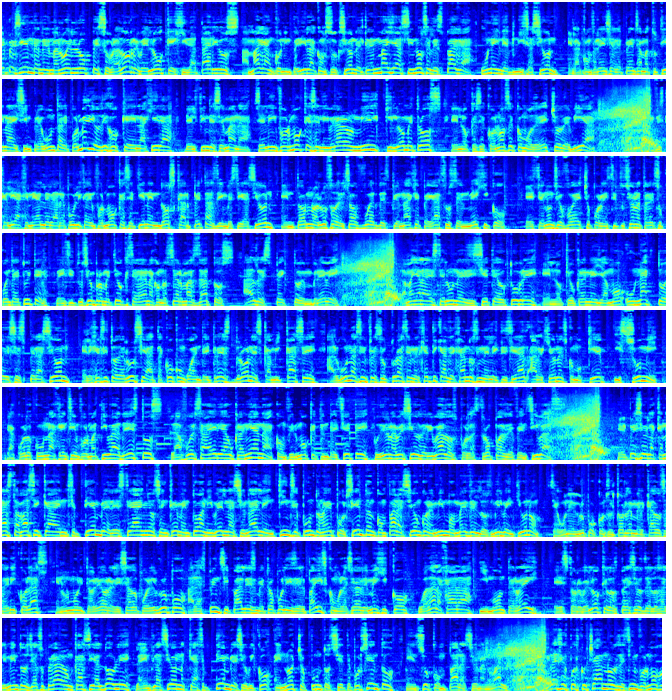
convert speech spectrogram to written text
El presidente Andrés Manuel López Obrador reveló que ejidatarios amagan con impedir la construcción del tren Maya si no se les paga una indemnización. En la conferencia de prensa matutina y sin pregunta de por medio dijo que en la gira del fin de semana se le informó que se libraron mil kilómetros en lo que se conoce como derecho de vía. La Fiscalía General de la República informó que se tienen dos carpetas de investigación en torno al uso del software de espionaje Pegasus en México. Este anuncio fue hecho por la institución a través de su cuenta de Twitter. La institución prometió que se darán a conocer más datos al respecto en breve. La mañana de este lunes 17 de octubre, en lo que Ucrania llamó un acto de desesperación, el ejército de Rusia atacó con 43 drones kamikaze algunas infraestructuras energéticas dejando sin electricidad a regiones como Kiev y Sumy. De acuerdo con una agencia informativa de estos, la Fuerza Aérea Ucraniana confirmó que 37 pudieron haber sido derribados por las tropas defensivas el precio de la canasta básica en septiembre de este año se incrementó a nivel nacional en 15.9% en comparación con el mismo mes del 2021, según el Grupo Consultor de Mercados Agrícolas, en un monitoreo realizado por el grupo a las principales metrópolis del país como la Ciudad de México, Guadalajara y Monterrey. Esto reveló que los precios de los alimentos ya superaron casi al doble la inflación que a septiembre se ubicó en 8.7% en su comparación anual. Gracias por escucharnos, les informó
